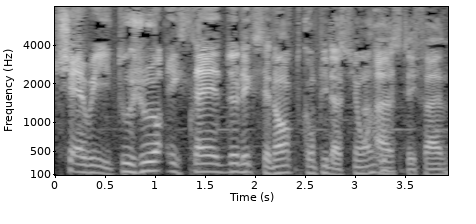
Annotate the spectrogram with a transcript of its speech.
Cherry. Toujours extrait de l'excellente compilation à Stéphane.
